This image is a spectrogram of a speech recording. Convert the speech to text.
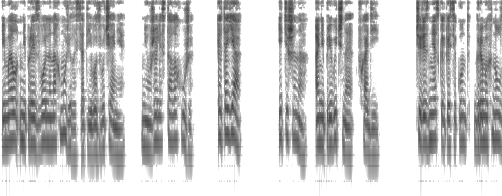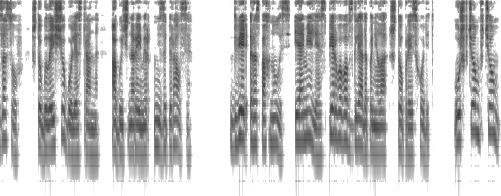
и Мел непроизвольно нахмурилась от его звучания. Неужели стало хуже? «Это я!» И тишина, а непривычная «входи». Через несколько секунд громыхнул засов, что было еще более странно. Обычно Реймер не запирался. Дверь распахнулась, и Амелия с первого взгляда поняла, что происходит. Уж в чем в чем,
